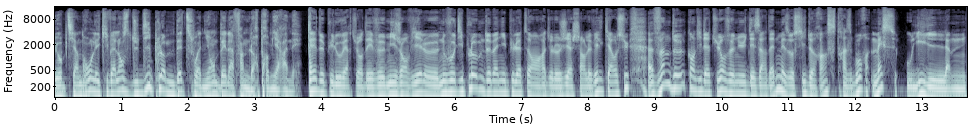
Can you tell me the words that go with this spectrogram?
et obtiendront l'équivalence du diplôme d'aide-soignant dès la fin de leur première année. Et depuis l'ouverture des vœux mi-janvier, le nouveau diplôme de manipulateur en radiologie à Charleville qui a reçu 22 candidatures venues des Ardennes, mais aussi de Reims, Strasbourg, Metz ou Lille.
